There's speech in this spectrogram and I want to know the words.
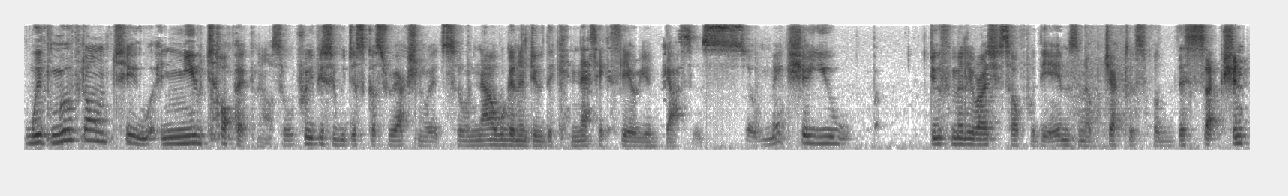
we've moved on to a new topic now. So previously we discussed reaction rates, so now we're going to do the kinetic theory of gases. So make sure you do familiarize yourself with the aims and objectives for this section.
